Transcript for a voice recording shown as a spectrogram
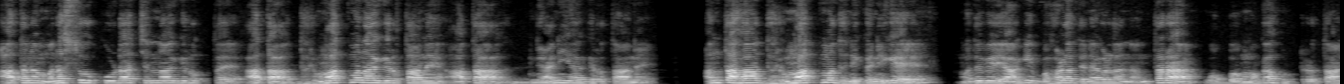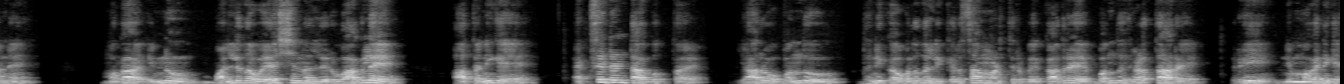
ಆತನ ಮನಸ್ಸು ಕೂಡ ಚೆನ್ನಾಗಿರುತ್ತೆ. ಆತ ಧರ್ಮಾತ್ಮನಾಗಿರುತ್ತಾನೆ. ಆತ ಜ್ಞಾನಿಯಾಗಿರುತ್ತಾನೆ. ಅಂತಹ ಧರ್ಮಾತ್ಮ ಧನಿಕನಿಗೆ ಮದುವೆಯಾಗಿ ಬಹಳ ದಿನಗಳ ನಂತರ ಒಬ್ಬ ಮಗ ಹುಟ್ಟಿರುತ್ತಾನೆ. ಮಗ ಇನ್ನು ಬಾಲ್ಯದ ವಯಸ್ಸಿನಲ್ಲಿರುವಾಗಲೇ ಆತನಿಗೆ ಆಕ್ಸಿಡೆಂಟ್ ಆಗುತ್ತೆ ಯಾರೋ ಬಂದು ಧನಿಕ ಹೊಲದಲ್ಲಿ ಕೆಲಸ ಮಾಡ್ತಿರ್ಬೇಕಾದ್ರೆ ಬಂದು ಹೇಳ್ತಾರೆ, ರೀ ನಿಮ್ಮ ಮಗನಿಗೆ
